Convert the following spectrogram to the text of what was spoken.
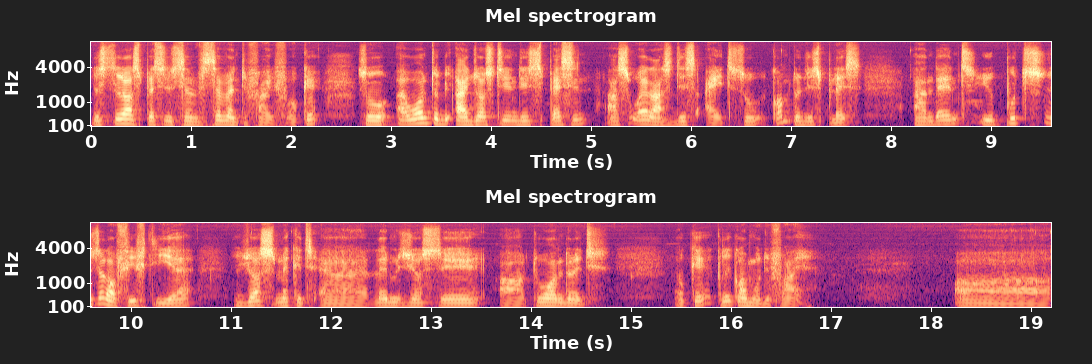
the stirrup spacing is 75 okay? So i want to be adjusting this spacing as well as this height. So come to this place and then you put instead of 50 here you just make it uh, let me just say uh, 200 okay? Click on modify. Uh,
